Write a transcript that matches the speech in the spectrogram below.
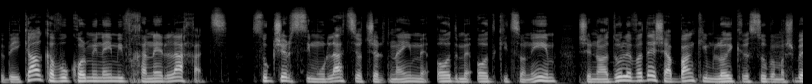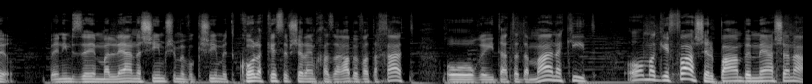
ובעיקר קבעו כל מיני מבחני לחץ, סוג של סימולציות של תנאים מאוד מאוד קיצוניים, שנועדו לוודא שהבנקים לא יקרסו במשבר. בין אם זה מלא אנשים שמבקשים את כל הכסף שלהם חזרה בבת אחת, או רעידת אדמה ענקית, או מגפה של פעם במאה שנה.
